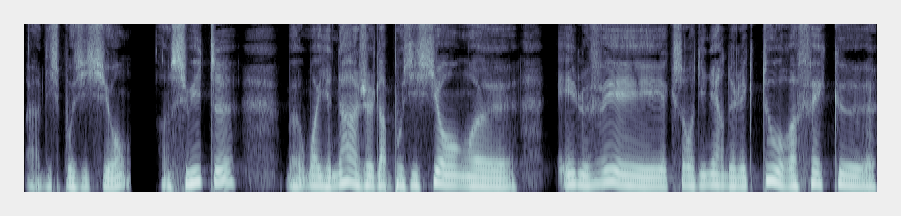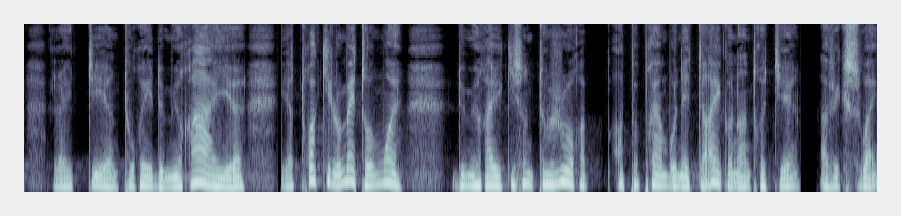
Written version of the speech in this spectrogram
à disposition. Ensuite, ben, au Moyen Âge, la position euh, élevée et extraordinaire de Lectour a fait qu'elle a été entourée de murailles. Il y a trois kilomètres au moins de murailles qui sont toujours à peu près en bon état et qu'on entretient avec soin.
